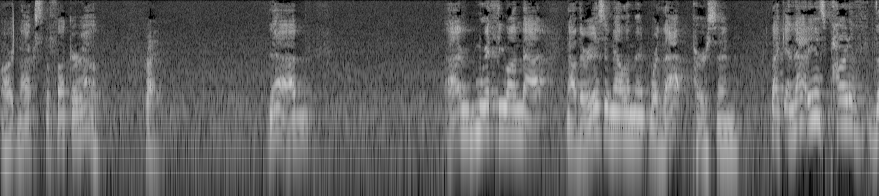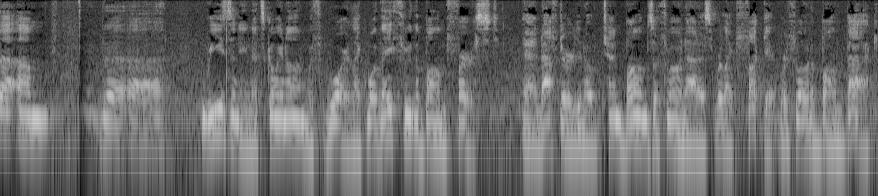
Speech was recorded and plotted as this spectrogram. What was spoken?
Or knocks the fucker out. right? Yeah, I'm, I'm with you on that. Now, there is an element where that person, like, and that is part of the, um, the uh, reasoning that's going on with war. Like, well, they threw the bomb first. And after, you know, 10 bombs are thrown at us, we're like, fuck it, we're throwing a bomb back.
